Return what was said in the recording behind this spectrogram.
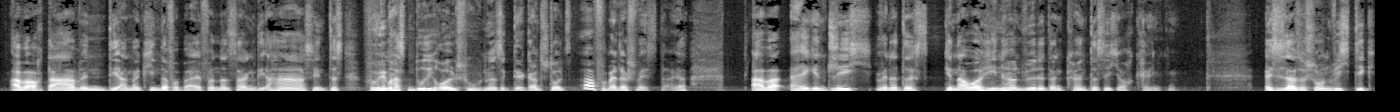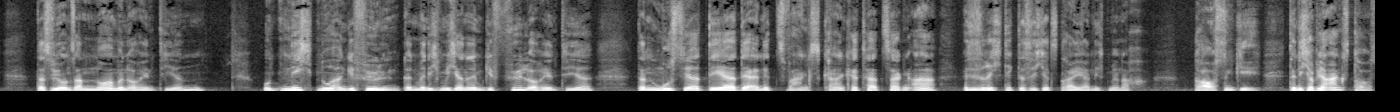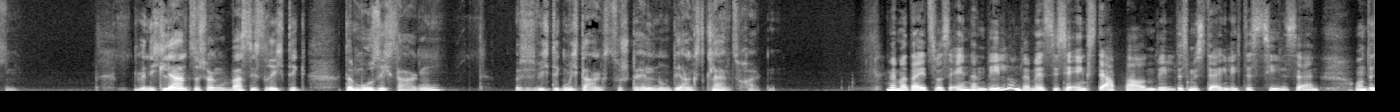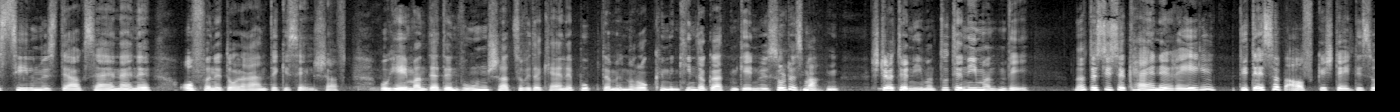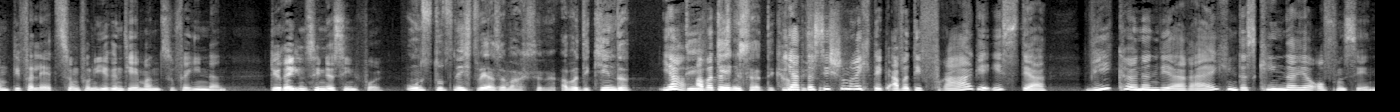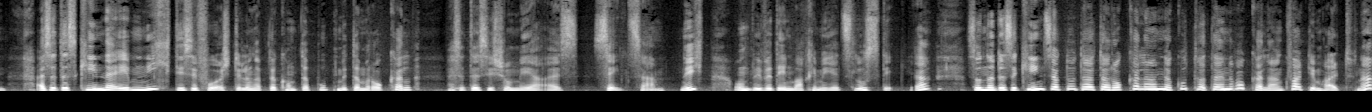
Aber auch da, wenn die anderen Kinder vorbeifahren, dann sagen die, aha, sind das, von wem hast denn du die Rollschuhe? Ne? Sagt der ganz stolz, ah, von meiner Schwester. Ja? Aber eigentlich, wenn er das genauer hinhören würde, dann könnte er sich auch kränken. Es ist also schon wichtig, dass wir uns an Normen orientieren und nicht nur an Gefühlen. Denn wenn ich mich an einem Gefühl orientiere, dann muss ja der, der eine Zwangskrankheit hat, sagen, ah, es ist richtig, dass ich jetzt drei Jahre nicht mehr nach draußen gehe. Denn ich habe ja Angst draußen. Wenn ich lerne zu sagen, was ist richtig, dann muss ich sagen, es ist wichtig, mich der Angst zu stellen und die Angst klein zu halten wenn man da jetzt was ändern will und wenn man jetzt diese Ängste abbauen will, das müsste eigentlich das Ziel sein. Und das Ziel müsste auch sein, eine offene, tolerante Gesellschaft, wo jemand, der den Wunsch hat, so wie der kleine Bub, der mit dem Rock in den Kindergarten gehen will, soll das machen. Stört ja niemand, tut ja niemandem weh. Das ist ja keine Regel, die deshalb aufgestellt ist, um die Verletzung von irgendjemandem zu verhindern. Die Regeln sind ja sinnvoll. Uns tut es nicht weh als Erwachsene, aber die Kinder, ja, die aber das, gegenseitig haben. Ja, das ist schon richtig. Aber die Frage ist ja, wie können wir erreichen, dass Kinder hier offen sind? Also, dass Kinder eben nicht diese Vorstellung haben, da kommt der Bub mit dem Rockerl, also das ist schon mehr als seltsam, nicht? Und über den mache ich mir jetzt lustig, ja? Sondern dass ein Kind sagt, oh, da hat er Rockerl an, na gut, hat er einen Rockerl an, gefällt ihm halt, ne?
